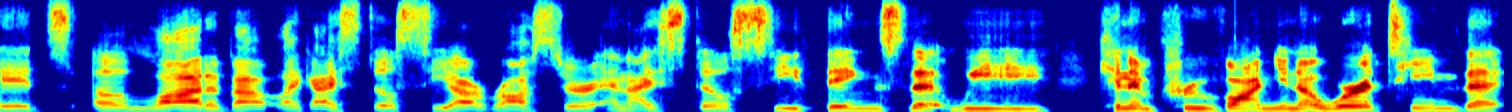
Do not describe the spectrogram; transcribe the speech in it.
it's a lot about like I still see our roster and I still see things that we can improve on. You know, we're a team that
